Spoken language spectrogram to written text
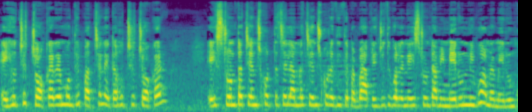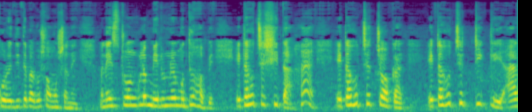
এই হচ্ছে চকারের মধ্যে পাচ্ছেন, এটা হচ্ছে চকার। এই স্টোনটা চেঞ্জ করতে চাইলে আমরা চেঞ্জ করে দিতে পারব। আপনি যদি বলেন, এই স্টোনটা আমি মেরুন নিব, আমরা মেরুন করে দিতে পারব, সমস্যা নেই। মানে এই স্টোনগুলো মেরুনের মধ্যে হবে। এটা হচ্ছে সীতা হ্যাঁ? এটা হচ্ছে চকার। এটা হচ্ছে টিকলি। আর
